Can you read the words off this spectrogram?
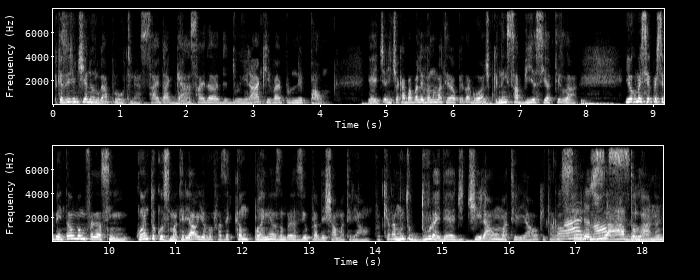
Porque às vezes a gente ia de um lugar para outro, né? Sai da Gá, sai da, do Iraque e vai para o Nepal. E aí a gente acabava levando material pedagógico, porque nem sabia se ia ter lá. E eu comecei a perceber, então vamos fazer assim, quanto custa o material e eu vou fazer campanhas no Brasil para deixar o material. Porque era muito dura a ideia de tirar um material que estava claro, sendo nossa. usado lá, né?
